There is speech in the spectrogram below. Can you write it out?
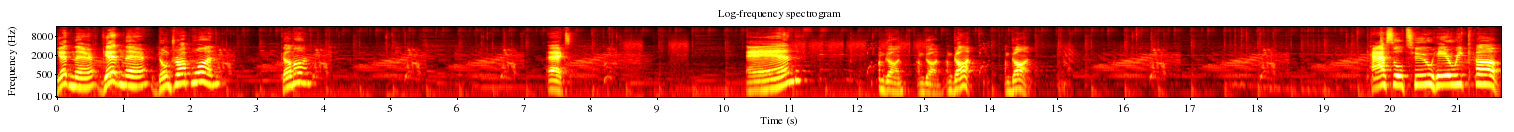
Getting there. Getting there. Don't drop one. Come on. X. And I'm gone. I'm gone. I'm gone. I'm gone. Castle 2, here we come.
